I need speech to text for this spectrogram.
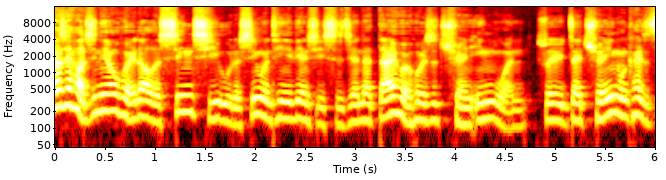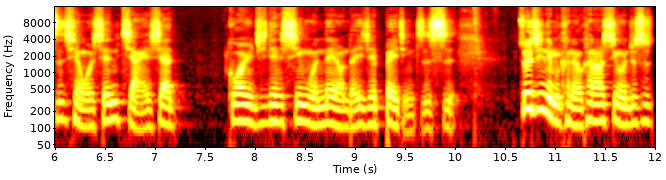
大家好，今天又回到了星期五的新闻听力练习时间。那待会会是全英文，所以在全英文开始之前，我先讲一下关于今天新闻内容的一些背景知识。最近你们可能有看到新闻，就是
